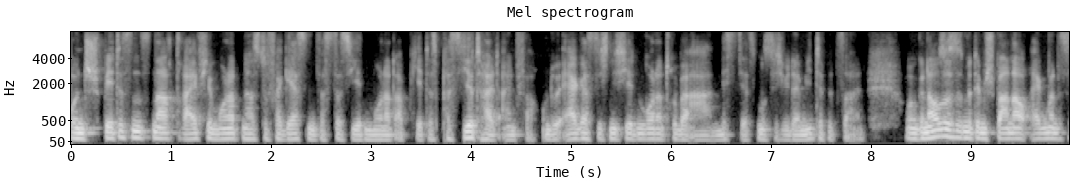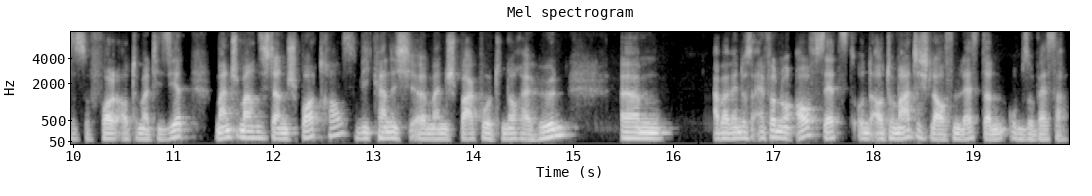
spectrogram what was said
und spätestens nach drei, vier Monaten hast du vergessen, dass das jeden Monat abgeht. Das passiert halt einfach. Und du ärgerst dich nicht jeden Monat drüber, ah, Mist, jetzt muss ich wieder Miete bezahlen. Und genauso ist es mit dem Sparen auch. Irgendwann ist es so voll automatisiert. Manche machen sich dann Sport draus. Wie kann ich äh, meine Sparquote noch erhöhen? Ähm, aber wenn du es einfach nur aufsetzt und automatisch laufen lässt, dann umso besser.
